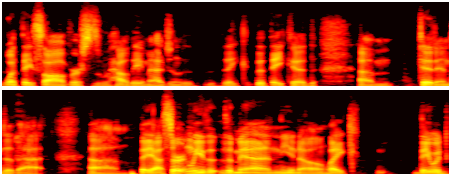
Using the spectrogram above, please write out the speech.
what they saw versus how they imagined that they that they could um, fit into that. Um, but yeah, certainly the, the men, you know, like they would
